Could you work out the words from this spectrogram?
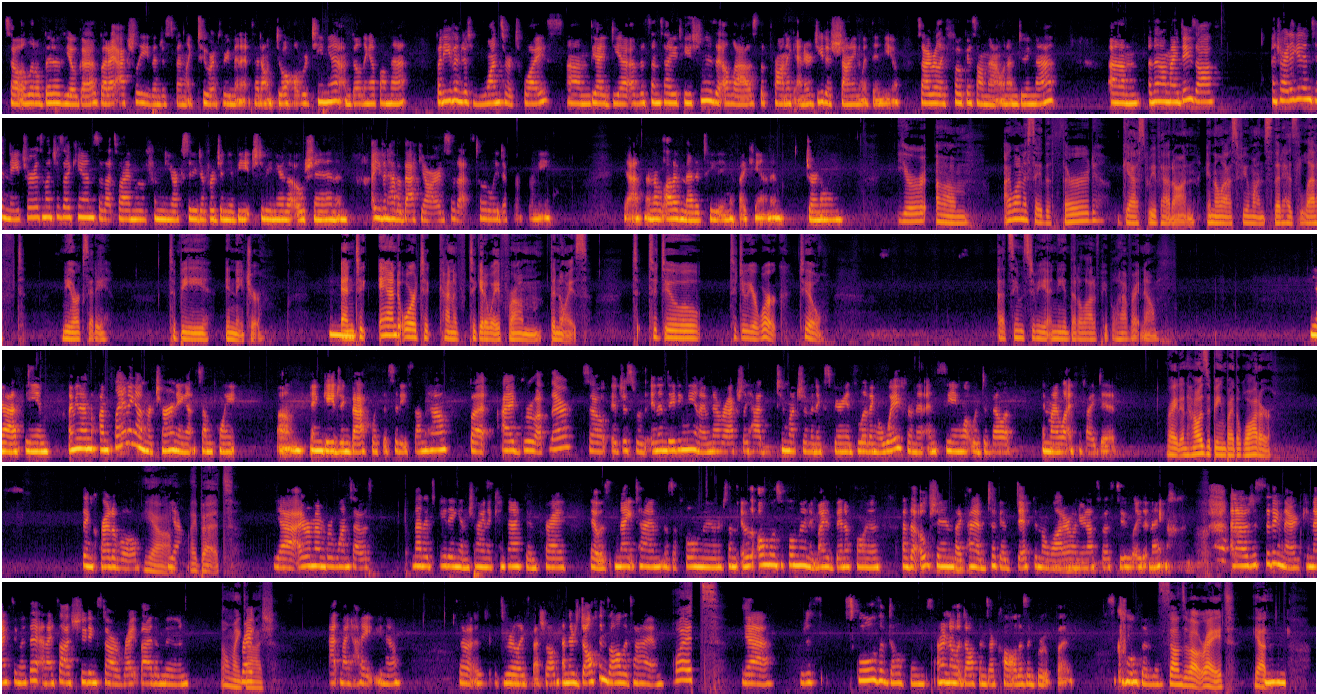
So a little bit of yoga, but I actually even just spend like two or three minutes. I don't do a whole routine yet. I'm building up on that. But even just once or twice, um, the idea of the sun salutation is it allows the pranic energy to shine within you. So I really focus on that when I'm doing that. Um, and then on my days off, I try to get into nature as much as I can. So that's why I moved from New York City to Virginia Beach to be near the ocean. And I even have a backyard. So that's totally different for me. Yeah. And a lot of meditating if I can and journaling. You're, um, I want to say the third guest we've had on in the last few months that has left New York City to be in nature. And to and or to kind of to get away from the noise. To, to do to do your work too. That seems to be a need that a lot of people have right now. Yeah. Theme. I mean, I'm, I'm planning on returning at some point, um, engaging back with the city somehow, but I grew up there. So it just was inundating me and I've never actually had too much of an experience living away from it and seeing what would develop in my life if I did. right and how is it being by the water It's incredible. yeah Yeah. i bet Yeah, I remember once I was meditating and trying to connect and pray. It was nighttime. It was a full moon or something. It was almost a full moon. It might have been a full moon. Of the oceans, I kind of took a dip in the water when you're not supposed to late at night. and I was just sitting there connecting with it, and I saw a shooting star right by the moon oh my Right. gosh at my height, you know? So it's, it's really special. And there's dolphins all the time. what Yeah. There's just schools of dolphins. I don't know what dolphins are called as a group, but schools of them. sounds about right yeah Mhm.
